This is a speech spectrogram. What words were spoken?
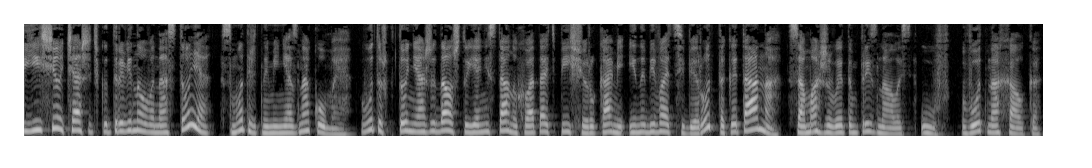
«Еще чашечку травяного настоя?» — смотрит на меня знакомая. Вот уж кто не ожидал, что я не стану хватать пищу руками и набивать себе рот, так это она. Сама же в этом призналась. Уф, вот нахалка.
